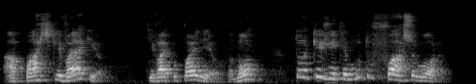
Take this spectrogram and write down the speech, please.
a parte que vai aqui, ó, que vai pro painel, tá bom? Então aqui, gente, é muito fácil agora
